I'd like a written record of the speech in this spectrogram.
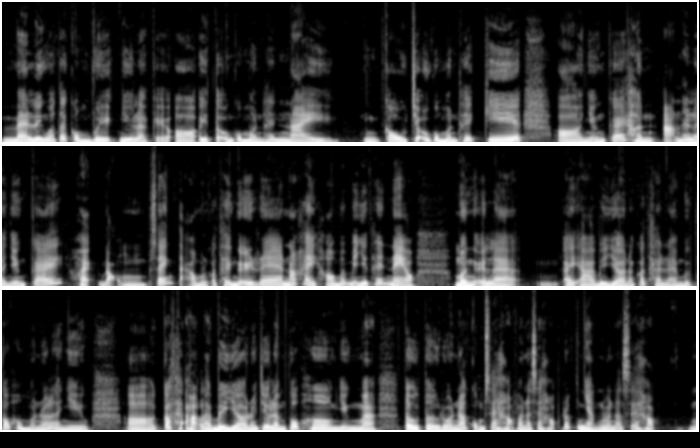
mà liên quan tới công việc như là kiểu ờ ý tưởng của mình thế này câu chữ của mình thế kia uh, những cái hình ảnh hay là những cái hoạt động sáng tạo mình có thể nghĩ ra nó hay ho mới mẻ như thế nào. Mình nghĩ là AI bây giờ nó có thể làm được tốt hơn mình rất là nhiều. Uh, có thể hoặc là bây giờ nó chưa làm tốt hơn nhưng mà từ từ rồi nó cũng sẽ học và nó sẽ học rất nhanh và nó sẽ học ừ,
